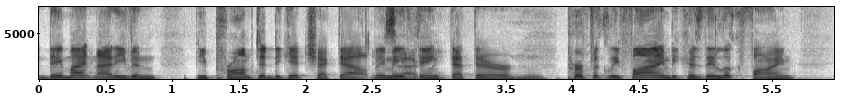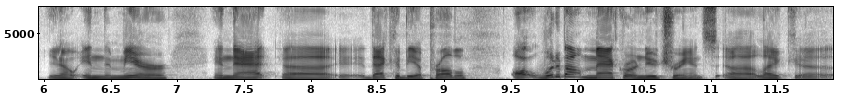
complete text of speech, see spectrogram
they might not even be prompted to get checked out. They may think that they're perfectly fine because they look fine, you know, in the mirror, and that uh, that could be a problem. Uh, what about macronutrients? Uh, like uh,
